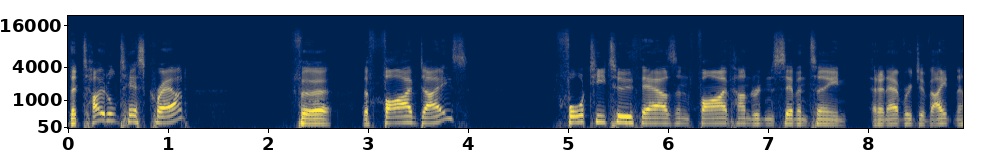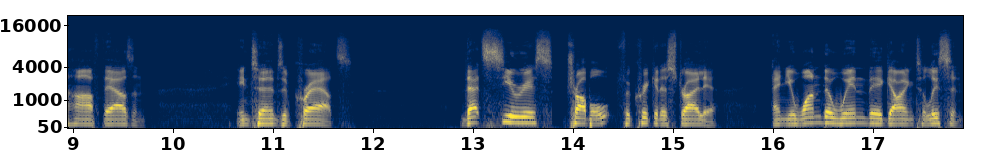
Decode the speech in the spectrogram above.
The total test crowd for the five days, 42,517 at an average of 8,500 in terms of crowds. That's serious trouble for Cricket Australia, and you wonder when they're going to listen.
